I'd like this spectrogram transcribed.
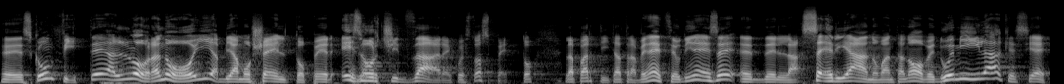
eh, sconfitte. Allora noi abbiamo scelto per esorcizzare questo aspetto la partita tra Venezia e Udinese eh, della Serie A 99-2000 che si è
